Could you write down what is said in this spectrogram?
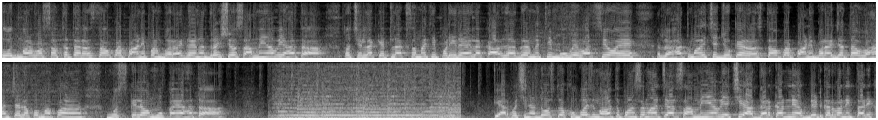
ધોધમાર વરસાદ થતા રસ્તા ઉપર પાણી પણ ભરાઈ ગયાના દ્રશ્યો સામે આવ્યા હતા. તો છેલ્લા કેટલાક સમયથી પડી રહેલા કાળઝાળ ગરમીથી મુંબઈ રાહત મળી છે. જોકે રસ્તા ઉપર પાણી ભરાઈ જતા વાહન ચાલકોમાં પણ મુશ્કેલીઓ મુકાયા હતા. ત્યાર પછીના દોસ્તો, ખૂબ જ મહત્વપૂર્ણ સમાચાર સામે આવ્યા છે. આધાર કાર્ડને અપડેટ કરવાની તારીખ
